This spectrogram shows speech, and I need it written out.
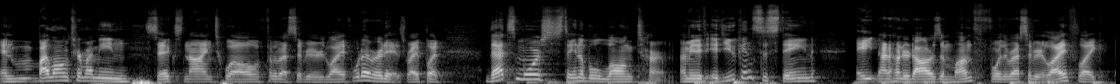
And by long term, I mean 6, 9, 12 for the rest of your life, whatever it is, right? But that's more sustainable long term. I mean, if, if you can sustain eight nine hundred dollars a month for the rest of your life like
